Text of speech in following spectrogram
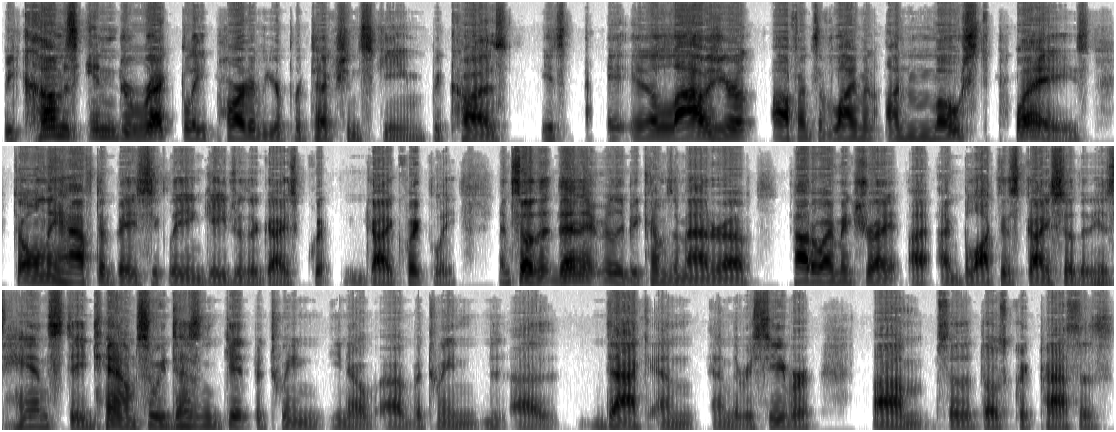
becomes indirectly part of your protection scheme because it's it allows your offensive lineman on most plays to only have to basically engage with their guys quick guy quickly and so that then it really becomes a matter of how do I make sure I, I, I block this guy so that his hands stay down so he doesn't get between you know uh, between uh, Dak and and the receiver um, so that those quick passes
